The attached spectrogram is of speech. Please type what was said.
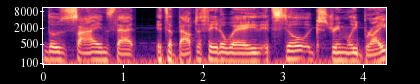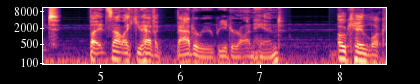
those signs that it's about to fade away. It's still extremely bright, but it's not like you have a battery reader on hand. Okay, look.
